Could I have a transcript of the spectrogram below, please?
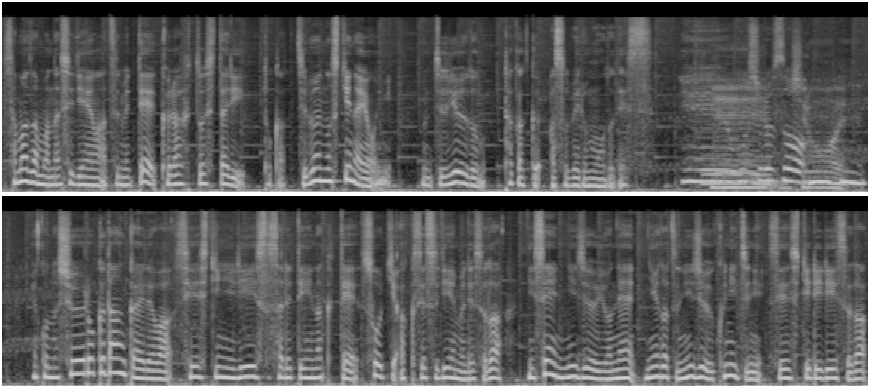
さまざまな資源を集めてクラフトしたりとか自分の好きなように自由度の高く遊べるモードですへえ面白そう、うん、この収録段階では正式にリリースされていなくて早期アクセスゲームですが2024年2月29日に正式リリースが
